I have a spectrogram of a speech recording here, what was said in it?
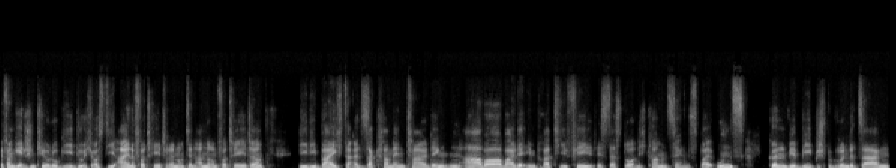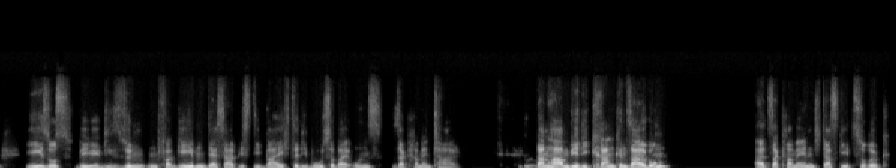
evangelischen Theologie durchaus die eine Vertreterin und den anderen Vertreter, die die Beichte als sakramental denken, aber weil der Imperativ fehlt, ist das dort nicht Common Sense. Bei uns können wir biblisch begründet sagen, Jesus will die Sünden vergeben, deshalb ist die Beichte, die Buße bei uns sakramental. Dann haben wir die Krankensalbung als Sakrament. Das geht zurück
